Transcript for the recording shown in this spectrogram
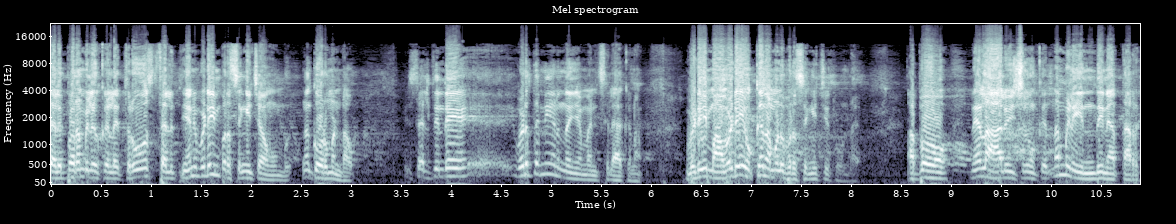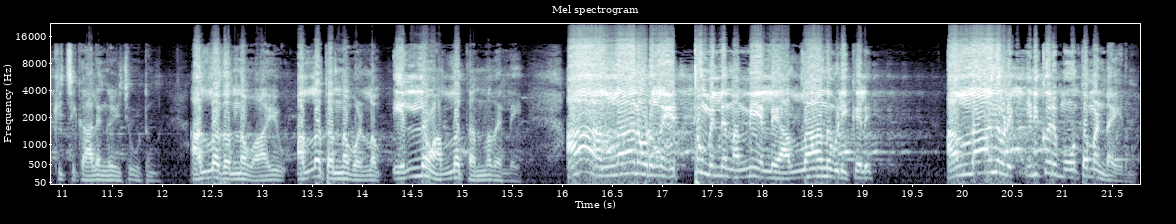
തലപ്പറമ്പിലൊക്കെ ഉള്ള എത്രയോ സ്ഥലത്ത് ഞാൻ ഇവിടെയും പ്രസംഗിച്ചാൽ മുമ്പ്. നിങ്ങൾക്ക് ഓർമ്മ ഉണ്ടാവും ഈ സ്ഥലത്തിന്റെ ഇവിടെ തന്നെയാണെന്ന് ഞാൻ മനസ്സിലാക്കണം. ഇവിടെയും അവിടെയൊക്കെ നമ്മൾ പ്രസംഗിച്ചിട്ടുണ്ട്. അപ്പോൾ നിങ്ങൾ ആലോചിച്ച് നോക്ക് നമ്മൾ എന്തിനാ തർക്കിച്ച് കാലം കഴിച്ചു കൂട്ടുന്നത്? അല്ല തന്ന വായു അല്ല തന്ന വെള്ളം എല്ലാം അല്ല തന്നതല്ലേ? ആ അള്ളഹാനോടുള്ള ഏറ്റവും വലിയ നന്ദിയല്ലേ അള്ളാന്ന് വിളിക്കൽ? അള്ളാന്ന് വിളി എനിക്കൊരു മൂത്തമ്മ ഉണ്ടായിരുന്നു.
